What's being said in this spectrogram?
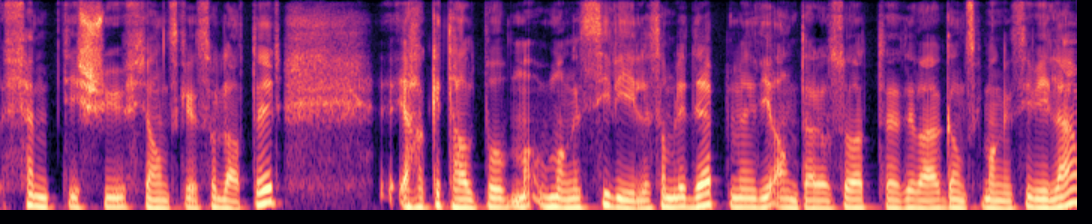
57 franske soldater. Jeg har ikke tall på hvor mange sivile som ble drept, men vi antar også at det var ganske mange sivile.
